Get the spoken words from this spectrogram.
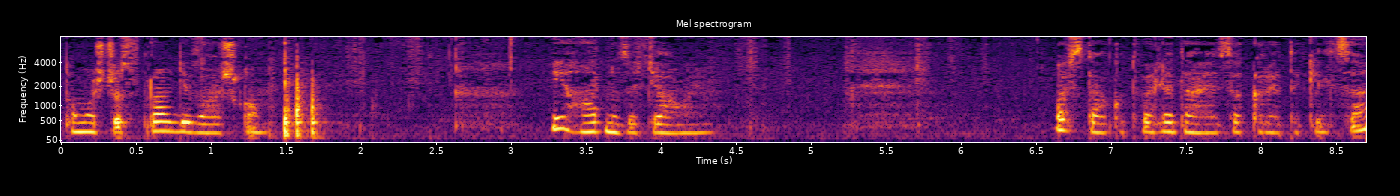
тому що справді важко. І гарно затягую. Ось так от виглядає закрите кільце.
